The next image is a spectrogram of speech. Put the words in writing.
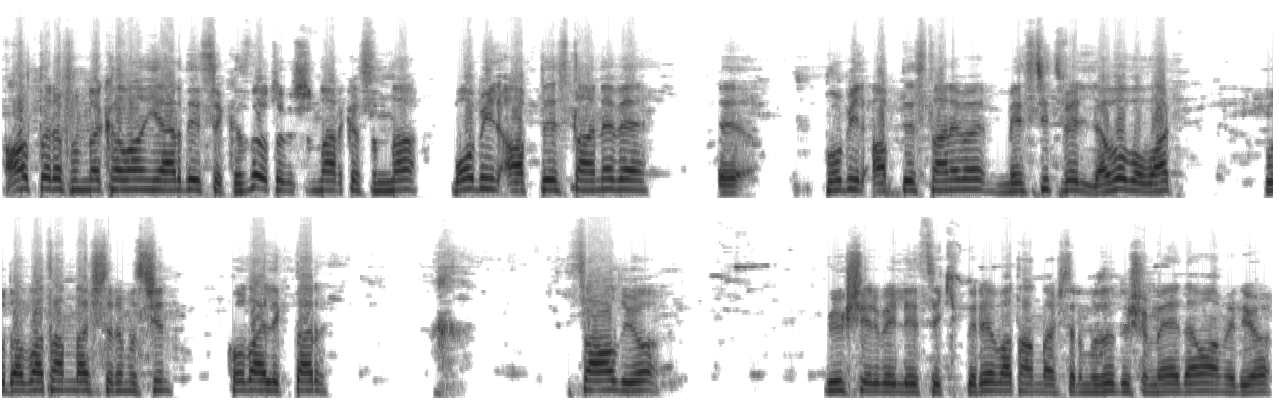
alt tarafımda kalan yerde ise kızıl otobüsün arkasında mobil abdesthane ve e, mobil abdesthane ve mescit ve lavabo var. Bu da vatandaşlarımız için kolaylıklar sağlıyor. Büyükşehir Belediyesi ekipleri vatandaşlarımızı düşünmeye devam ediyor.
